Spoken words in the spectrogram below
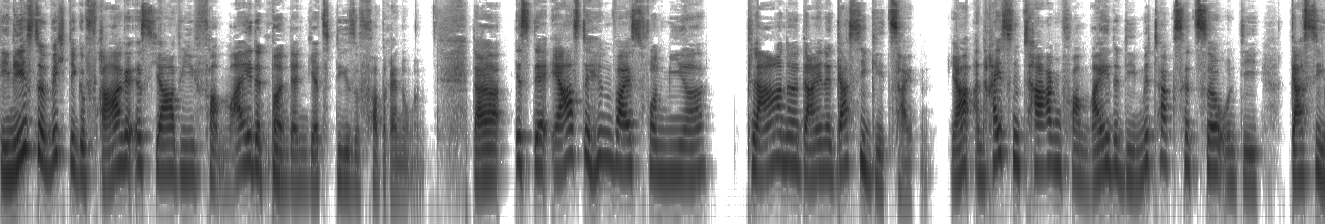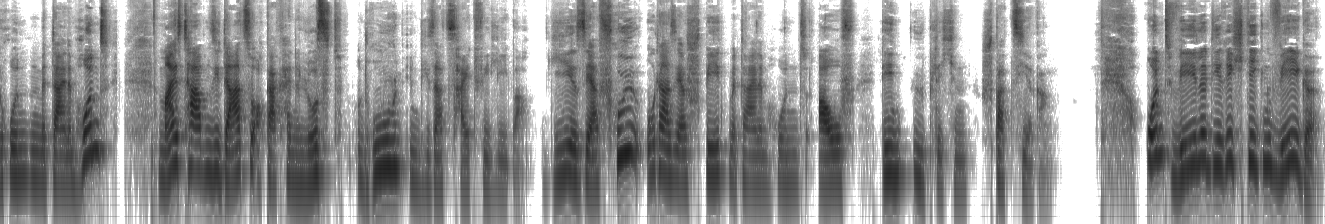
Die nächste wichtige Frage ist ja, wie vermeidet man denn jetzt diese Verbrennungen? Da ist der erste Hinweis von mir, plane deine Gassi-Gehzeiten. Ja, an heißen Tagen vermeide die Mittagshitze und die Gassi-Runden mit deinem Hund. Meist haben sie dazu auch gar keine Lust und ruhen in dieser Zeit viel lieber. Gehe sehr früh oder sehr spät mit deinem Hund auf den üblichen Spaziergang. Und wähle die richtigen Wege.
